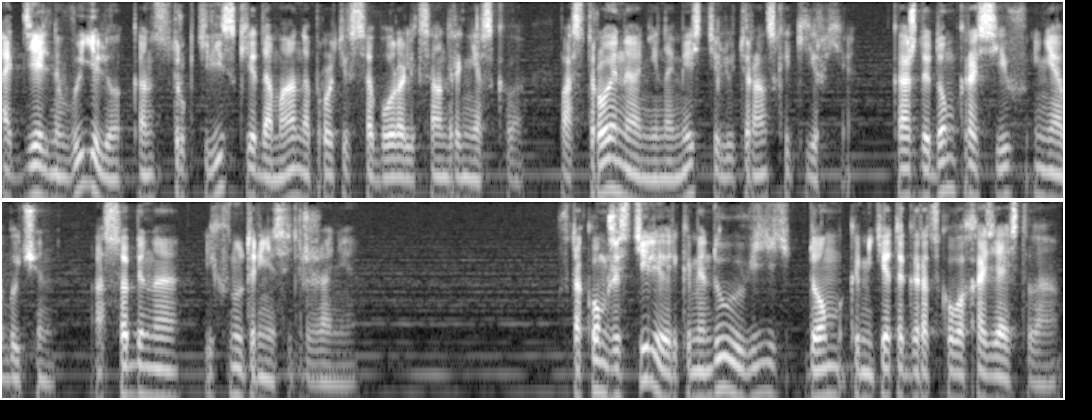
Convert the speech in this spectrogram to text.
Отдельно выделю конструктивистские дома напротив собора Александра Невского. Построены они на месте лютеранской кирхи. Каждый дом красив и необычен, особенно их внутреннее содержание. В таком же стиле рекомендую увидеть дом Комитета городского хозяйства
